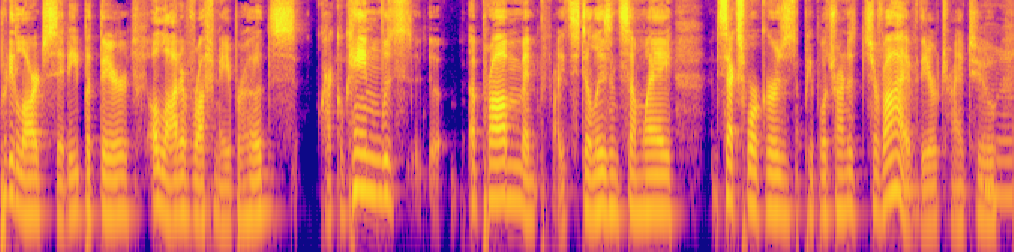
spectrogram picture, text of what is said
pretty large city, but there are a lot of rough neighborhoods. Crack cocaine was a problem and it still is in some way. Sex workers, people are trying to survive. They're trying to, mm-hmm.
